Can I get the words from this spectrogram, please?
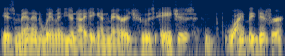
is men and women uniting in marriage whose ages widely differ.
